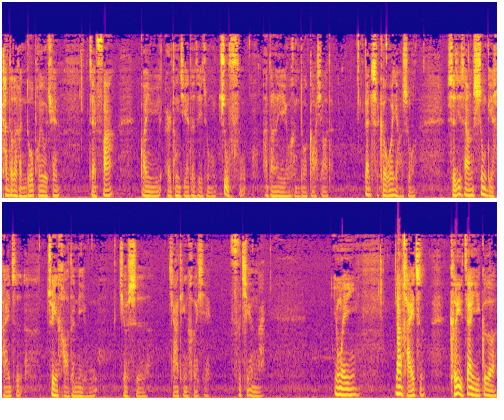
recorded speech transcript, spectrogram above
看到了很多朋友圈在发关于儿童节的这种祝福啊，当然也有很多搞笑的。但此刻我想说，实际上送给孩子最好的礼物就是家庭和谐、夫妻恩爱。因为让孩子可以在一个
